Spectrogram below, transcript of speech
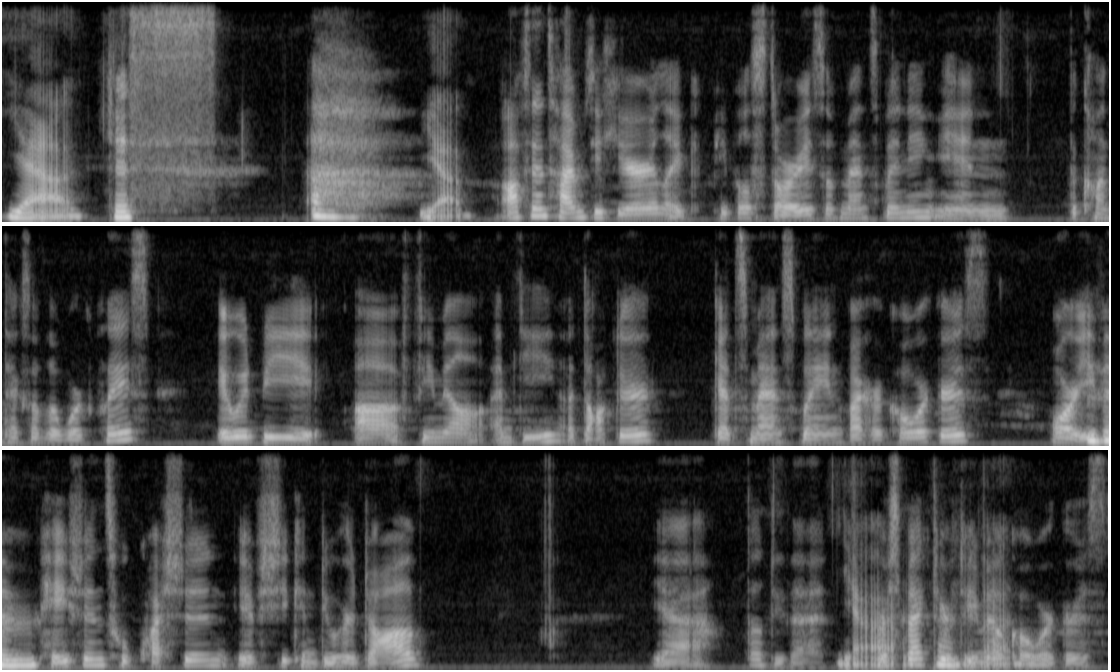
yeah. Just uh, yeah. Oftentimes you hear like people's stories of mansplaining in the context of the workplace. It would be a female MD, a doctor, gets mansplained by her coworkers, or even patients who question if she can do her job. Yeah, don't do that. Yeah. Respect your female coworkers.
